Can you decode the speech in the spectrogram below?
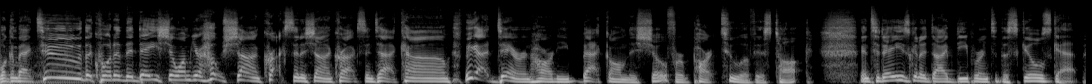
Welcome back to the Quote of the Day Show. I'm your host, Sean Croxton of SeanCroxton.com. We got Darren Hardy back on this show for part two of his talk. And today he's going to dive deeper into the skills gap.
